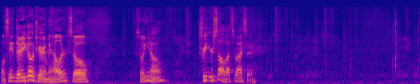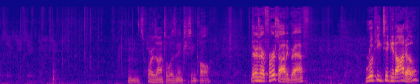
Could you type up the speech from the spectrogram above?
Well, see, there you go, Jeremy Heller. So, so you know, treat yourself. That's what I say. Hmm, this horizontal was an interesting call. There's our first autograph. Rookie ticket auto.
